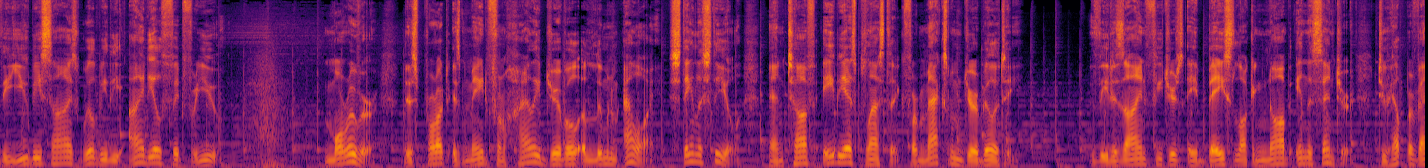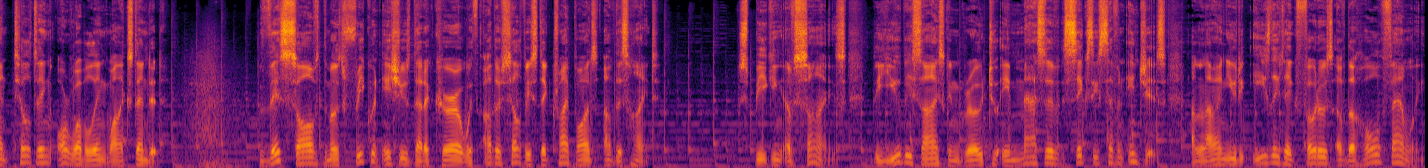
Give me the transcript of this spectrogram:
the UBeesize will be the ideal fit for you. Moreover, this product is made from highly durable aluminum alloy, stainless steel, and tough ABS plastic for maximum durability. The design features a base locking knob in the center to help prevent tilting or wobbling while extended. This solves the most frequent issues that occur with other selfie stick tripods of this height. Speaking of size, the UBeesize can grow to a massive 67 inches, allowing you to easily take photos of the whole family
